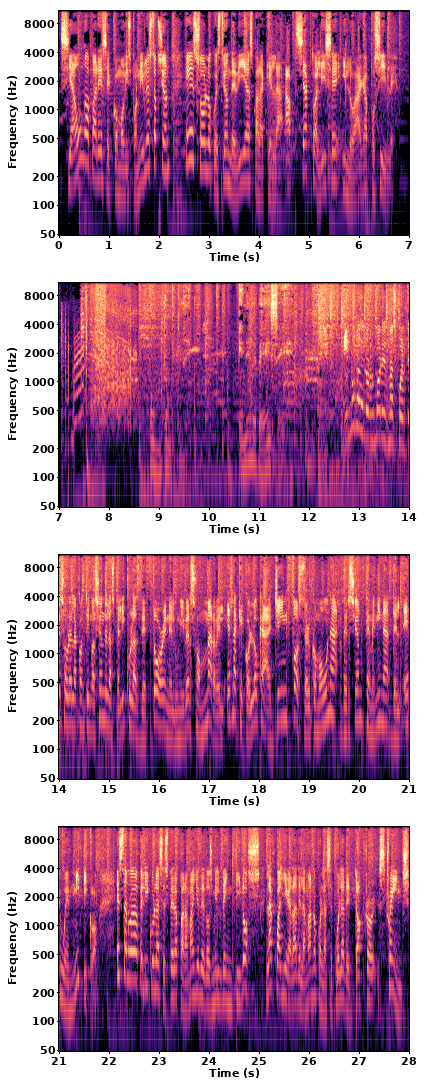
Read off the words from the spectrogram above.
Si aún no aparece como disponible esta opción, es solo cuestión de días para que la app se actualice y lo haga posible. En uno de los rumores más fuertes sobre la continuación de las películas de Thor en el universo Marvel es la que coloca a Jane Foster como una versión femenina del héroe mítico. Esta nueva película se espera para mayo de 2022, la cual llegará de la mano con la secuela de Doctor Strange,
